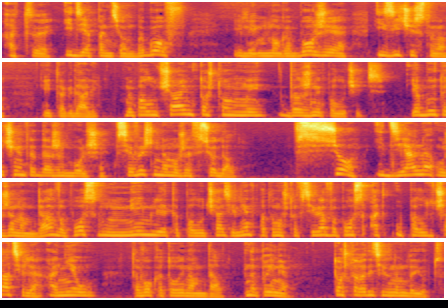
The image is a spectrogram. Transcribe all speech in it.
от э, идеи пантеон богов или многобожия, язычества и так далее. Мы получаем то, что мы должны получить. Я бы уточнил это даже больше. Всевышний нам уже все дал все идеально уже нам дал. Вопрос, умеем ли это получать или нет, потому что всегда вопрос от, у получателя, а не у того, который нам дал. Например, то, что родители нам дают.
